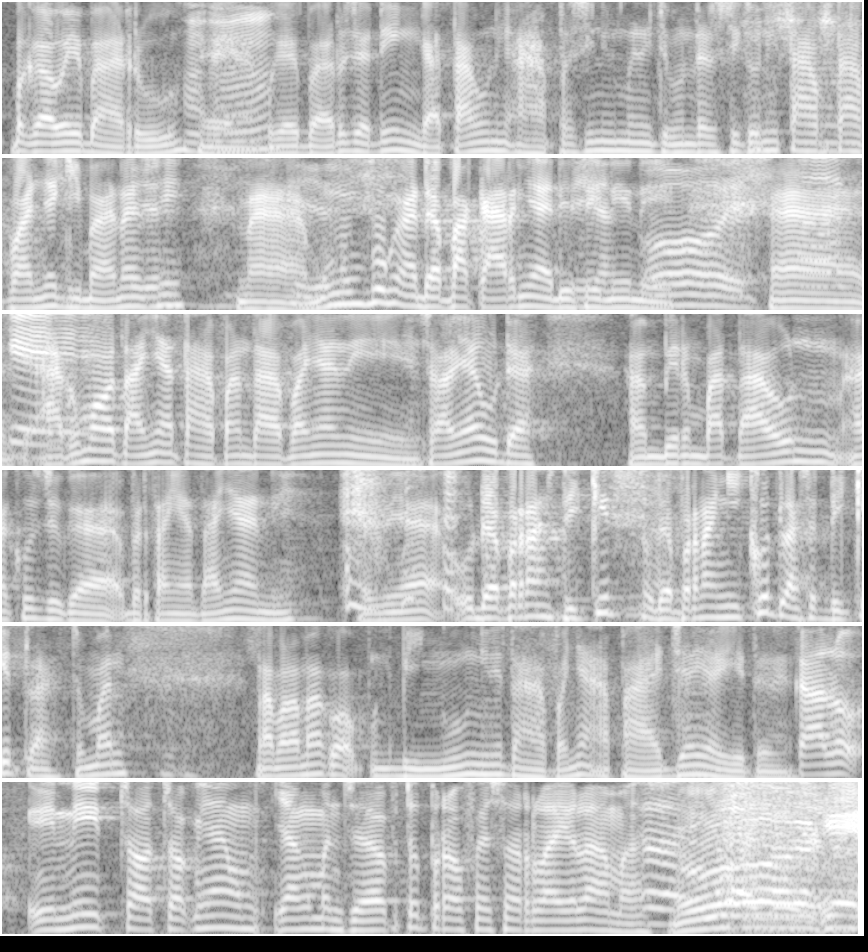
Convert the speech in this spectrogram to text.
pegawai baru, ya, pegawai baru jadi nggak tahu nih apa sih nih manajemen resiko nih tahap-tahapannya gimana sih. Nah, mumpung ada pakarnya di sini nih. Oh, iya. Nah, Oke. aku mau tanya tahapan-tahapannya nih. Soalnya udah hampir empat tahun aku juga bertanya-tanya nih. Maksudnya udah pernah sedikit, udah pernah ngikut lah sedikit lah. Cuman lama-lama kok bingung ini tahapannya apa aja ya gitu. Kalau ini cocoknya yang, menjawab tuh Profesor Laila, Mas. Oh, oke.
